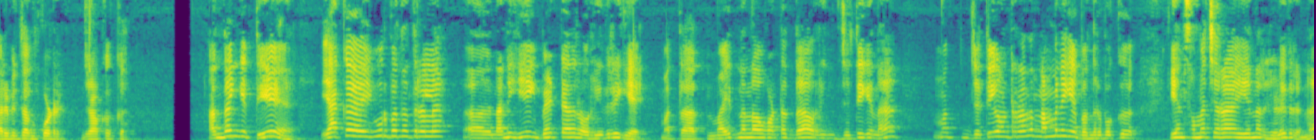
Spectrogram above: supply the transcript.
ಅರ್ಬಿ ತಂದು ಕೊಡ್ರಿ ಜಾಕಕ್ಕೆ ಅಂದಂಗಿತ್ತಿ ಯಾಕೆ ಇವ್ರು ಬಂದದ್ರಲ್ಲ? ನನಗೆ ಈಗ ಭೇಟಿ ಆದ್ರೆ ಅವ್ರ ಇದ್ರಿಗೆ ಮತ್ತು ಮೈದ್ನ ಹೊಂಟದ್ದ ಅವ್ರ ಜೊತೆಗೆನ. ಮತ್ತು ಜೊತೆಗೆ ನಮ್ಮ ಮನೆಗೆ ಬಂದಿರ್ಬೇಕು. ಏನು ಸಮಾಚಾರ, ಏನಾರು ಹೇಳಿದ್ರನ?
